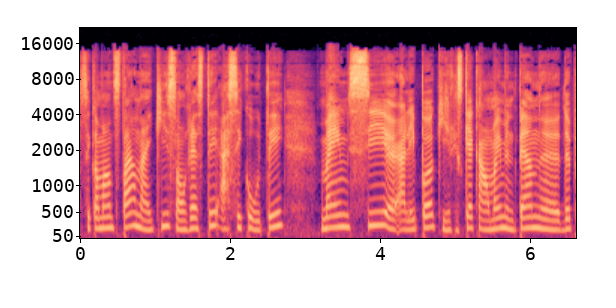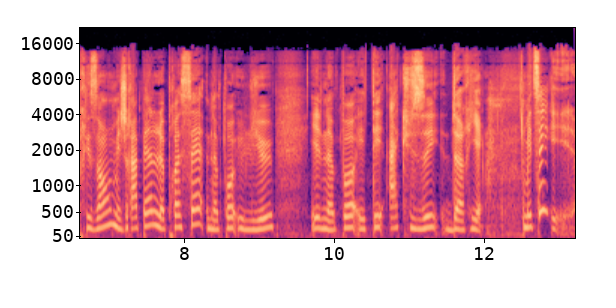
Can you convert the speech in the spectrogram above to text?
Ses commanditaires Nike sont restés à ses côtés même si euh, à l'époque, il risquait quand même une peine euh, de prison. Mais je rappelle, le procès n'a pas eu lieu. Il n'a pas été accusé de rien. Mais tu sais,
